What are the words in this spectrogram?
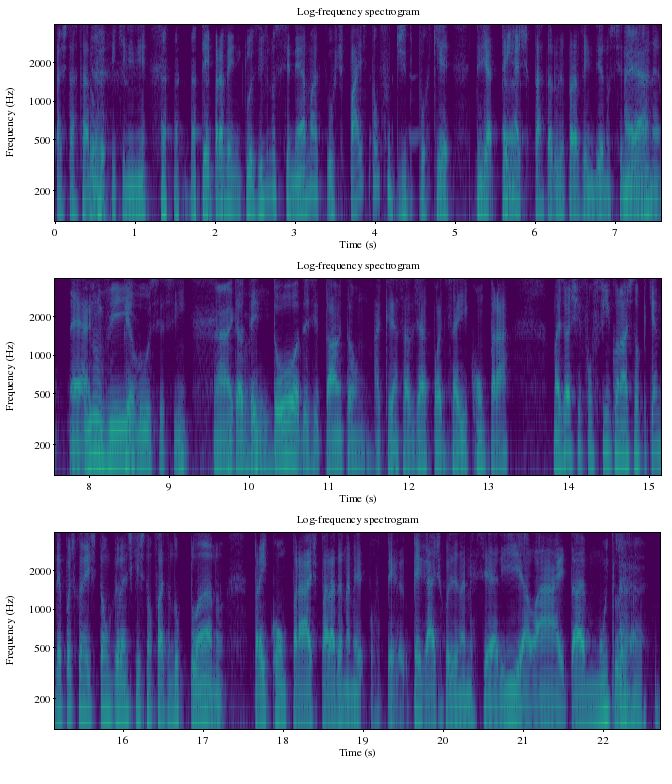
as tartarugas pequenininhas. tem para vender, inclusive no cinema, os pais estão fodidos, porque tem, já tem é. as tartarugas para vender no cinema, é? né? É, Eu não vi. Pelúcia, assim. Ai, então tem todas e tal, então a criançada já pode sair e comprar. Mas eu achei fofinho quando elas estão pequenas, depois quando eles estão grandes, que estão fazendo o plano para ir comprar as paradas, na pegar as coisas na mercearia lá e tal. É muito legal. Uhum.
